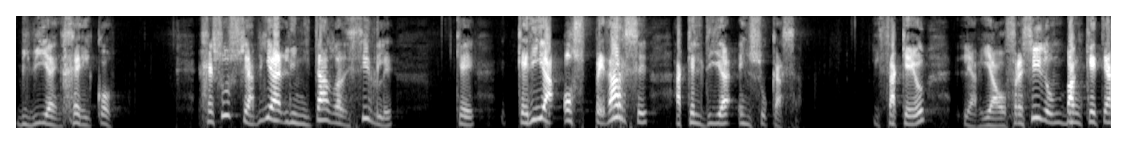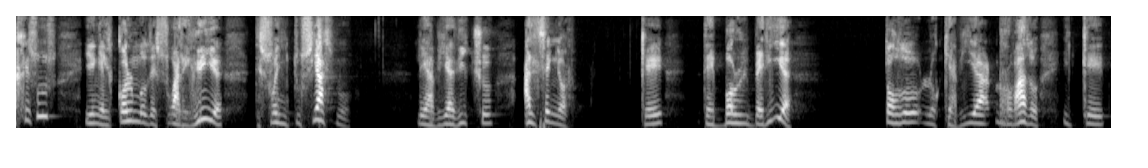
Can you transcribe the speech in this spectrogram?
vivía en Jericó, Jesús se había limitado a decirle que quería hospedarse aquel día en su casa. Y Zaqueo le había ofrecido un banquete a Jesús y en el colmo de su alegría, de su entusiasmo, le había dicho al Señor que devolvería todo lo que había robado y que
